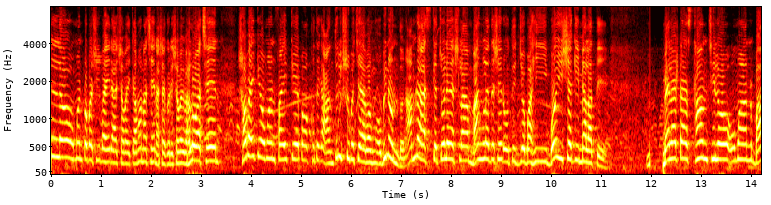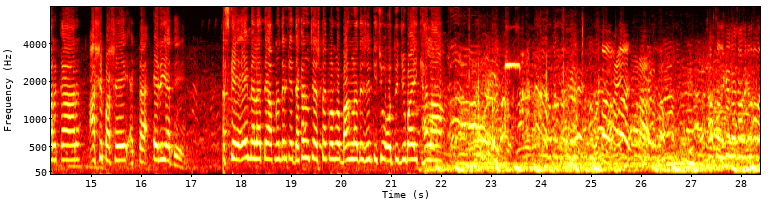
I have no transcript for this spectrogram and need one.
হ্যালো, ওমান প্রবাসী ভাইরা, সবাই কেমন আছেন? আশা করি সবাই ভালো আছেন। সবাইকে ওমান ফাইভকে পক্ষ থেকে আন্তরিক শুভেচ্ছা এবং অভিনন্দন। আমরা আজকে চলে আসলাম বাংলাদেশের ঐতিহ্যবাহী বৈশাখী মেলাতে। মেলাটা স্থান ছিল ওমান বারকার আশেপাশে একটা এরিয়াতে। আজকে এই মেলাতে আপনাদেরকে দেখানোর চেষ্টা করব বাংলাদেশের কিছু ঐতিহ্যবাহী খেলা। শাস্তা দেখে না শাস্তা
